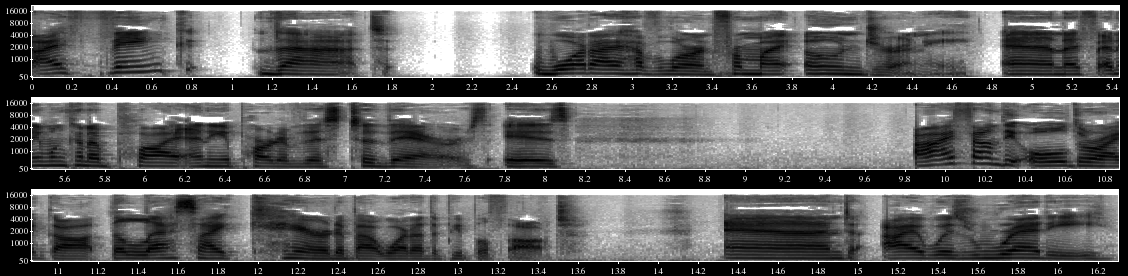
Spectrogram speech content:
I think that what I have learned from my own journey, and if anyone can apply any part of this to theirs, is I found the older I got, the less I cared about what other people thought. And I was ready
